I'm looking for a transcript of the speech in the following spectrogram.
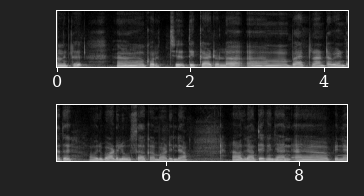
എന്നിട്ട് കുറച്ച് തിക്കായിട്ടുള്ള ബാറ്ററാണ് കേട്ടോ വേണ്ടത്. ഒരുപാട് ലൂസാക്കാൻ പാടില്ല. അതിനകത്തേക്ക് ഞാൻ പിന്നെ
